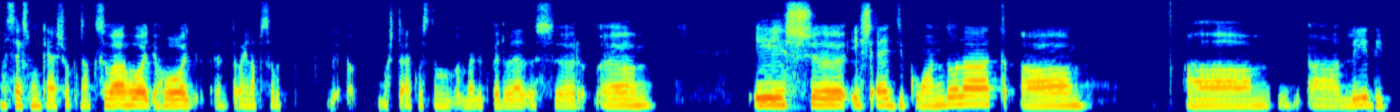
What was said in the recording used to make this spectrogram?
szexmunkásoknak. Szóval, hogy, hogy nem tudom, én abszolút most találkoztam velük például először, és, és egy gondolat, a, a, a Lady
